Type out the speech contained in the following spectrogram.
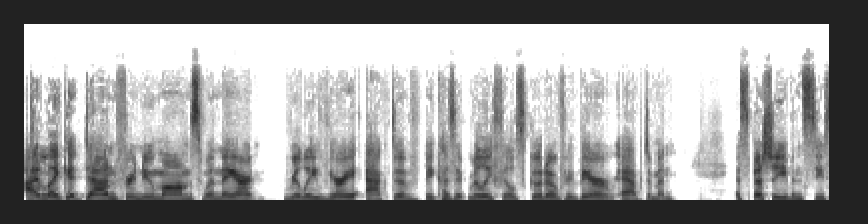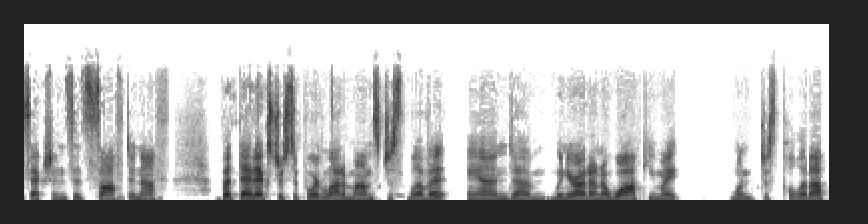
I like it down for new moms when they aren't really very active because it really feels good over their abdomen, especially even C sections. It's soft enough. But that extra support, a lot of moms just love it. And um, when you're out on a walk, you might want to just pull it up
